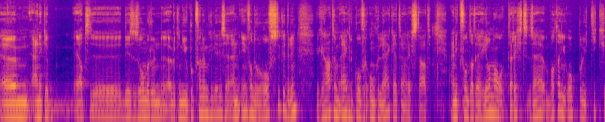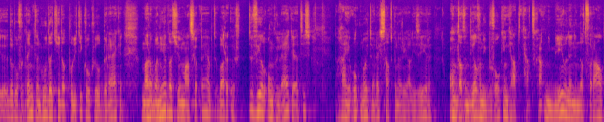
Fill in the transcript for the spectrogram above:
Um, en ik heb hij had, uh, deze zomer een, heb ik een nieuw boek van hem gelezen en een van de hoofdstukken erin gaat hem eigenlijk over ongelijkheid en rechtsstaat. En ik vond dat hij helemaal terecht zei wat dat je ook politiek erover denkt en hoe dat je dat politiek ook wilt bereiken. Maar wanneer dat je een maatschappij hebt waar er te veel ongelijkheid is, dan ga je ook nooit een rechtsstaat kunnen realiseren omdat een deel van je bevolking gaat, gaat, gaat niet mee willen in dat verhaal.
